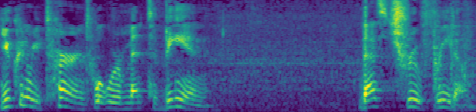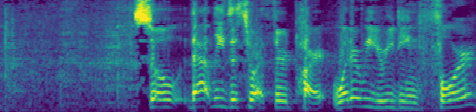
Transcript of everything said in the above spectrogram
You can return to what we're meant to be in. That's true freedom. So that leads us to our third part. What are we redeemed for?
